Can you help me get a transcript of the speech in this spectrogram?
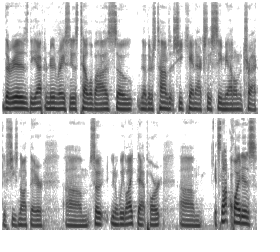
There is the afternoon race is televised, so you know, there's times that she can't actually see me out on the track if she's not there. Um, so you know we like that part. Um, it's not quite as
